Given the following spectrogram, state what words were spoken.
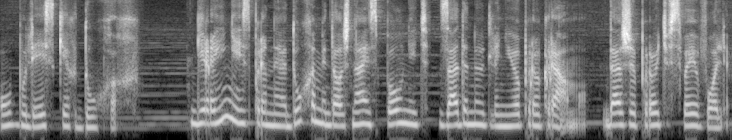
о булейских духах. Героиня, избранная духами, должна исполнить заданную для нее программу, даже против своей воли.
